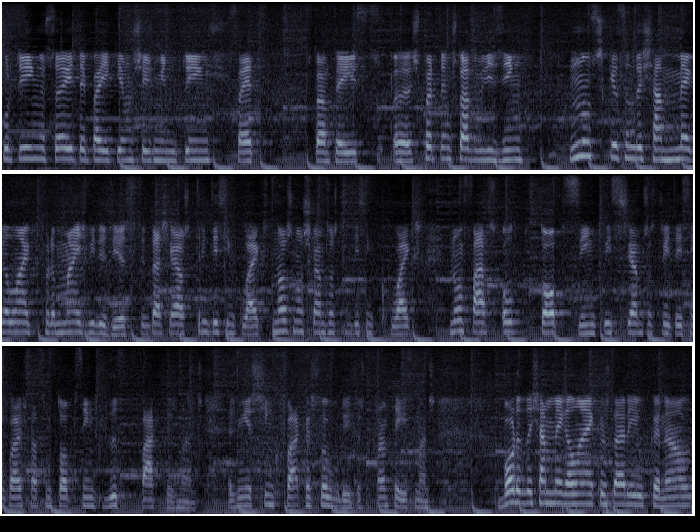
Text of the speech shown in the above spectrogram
curtinho, sei, tem para aí aqui uns 6 minutinhos, 7. Portanto é isso. Uh, espero que tenham gostado do videozinho. Não se esqueçam de deixar mega like para mais vídeos destes, tentar chegar aos 35 likes. Se nós não chegamos aos 35 likes, não faço outro top 5. E se chegarmos aos 35 likes, faço um top 5 de facas, manos. As minhas 5 facas favoritas. Portanto é isso, manos. Bora deixar mega like, ajudar aí o canal.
